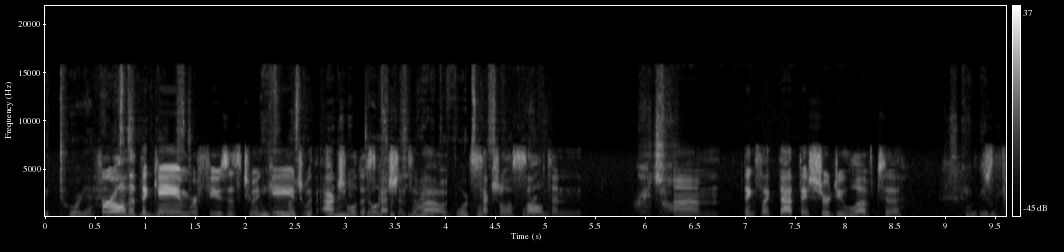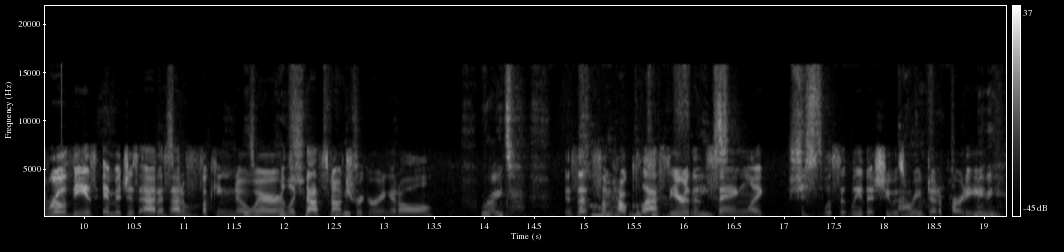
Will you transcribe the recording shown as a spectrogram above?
Victoria. For all that the game refuses to engage with actual discussions about sexual assault and um, things like that, they sure do love to just throw these images at us out of fucking nowhere. Like that's not triggering at all. Right? Is that somehow classier than saying like explicitly that she was raped at a party? Maybe,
